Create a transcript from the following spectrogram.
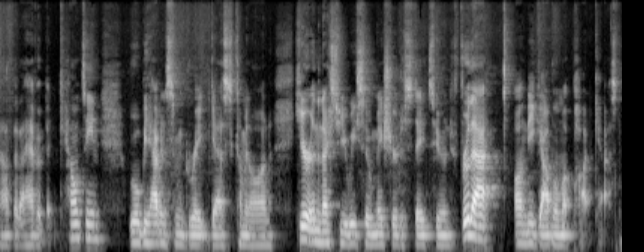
Not that I haven't been counting. We will be having some great guests coming on here in the next few weeks, so make sure to stay tuned for that on the Gobble 'em Up podcast.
